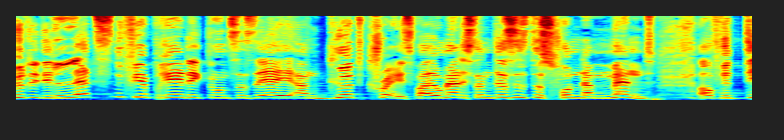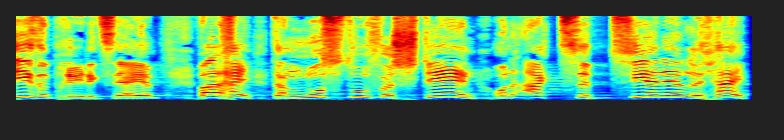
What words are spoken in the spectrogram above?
Hör dir die letzten vier Predigten unserer Serie an, Good Grace, weil um ehrlich zu sein, das ist das Fundament auch für diese Predigtserie, weil hey, dann musst du verstehen und akzeptieren innerlich, hey,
